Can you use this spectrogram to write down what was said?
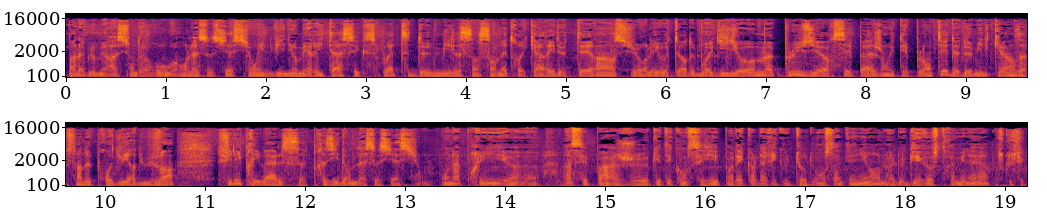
Dans l'agglomération de Rouen, l'association Invigno Meritas exploite 2500 mètres carrés de terrain sur les hauteurs de Bois-Guillaume. Plusieurs cépages ont été plantés dès 2015 afin de produire du vin. Philippe Rivals, président de l'association. On a pris euh, un cépage qui était conseillé par l'école d'agriculture de Mont-Saint-Aignan, le Gewürztraminer, parce que c'est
